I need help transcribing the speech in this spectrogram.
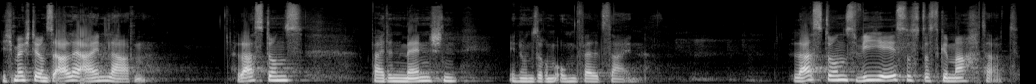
Ich möchte uns alle einladen. Lasst uns bei den Menschen in unserem Umfeld sein. Lasst uns, wie Jesus das gemacht hat,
